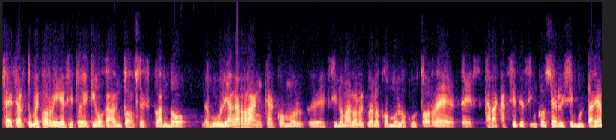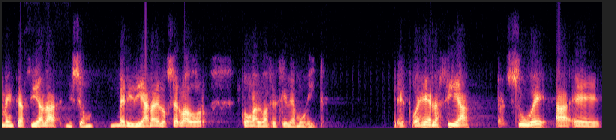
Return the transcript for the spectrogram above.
César, tú me corriges si estoy equivocado entonces. Cuando Julián arranca, como, eh, si no mal lo recuerdo, como locutor de, Caracas 750 y simultáneamente hacía la emisión meridiana del Observador con Alba Cecilia Mujica. Después él hacía, sube a, eh,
